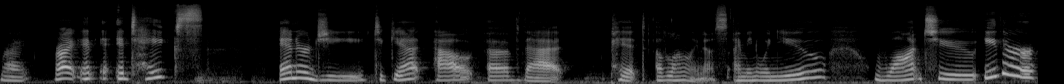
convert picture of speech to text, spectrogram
Right, right. And it, it takes energy to get out of that pit of loneliness. I mean, when you want to either,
